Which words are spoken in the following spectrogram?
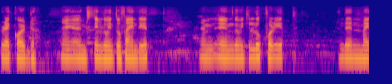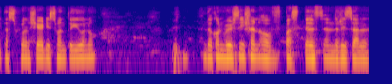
record. I, am still going to find it. I'm, I'm going to look for it. And then might as well share this one to you, no? The conversation of Pastels and Rizal.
